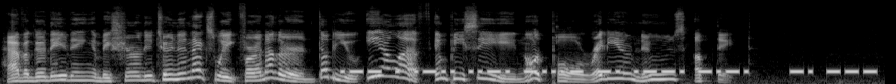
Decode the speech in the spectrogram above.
Have a good evening and be sure to tune in next week for another WELF NPC North Pole Radio News Update you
